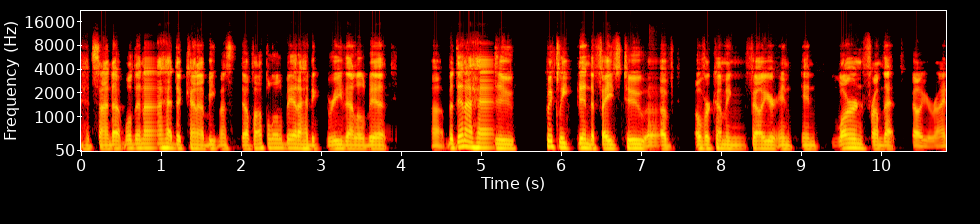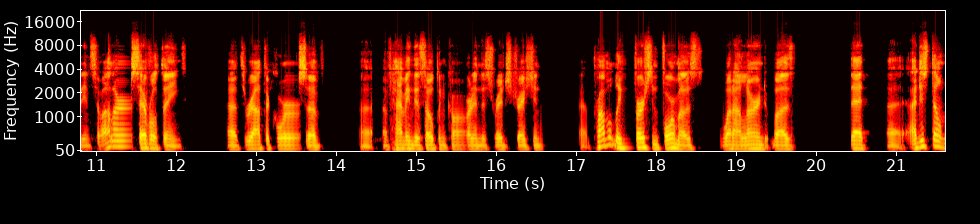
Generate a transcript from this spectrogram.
had signed up, well, then I had to kind of beat myself up a little bit. I had to grieve that a little bit, uh, but then I had to quickly get into phase two of overcoming failure and, and learn from that failure, right? And so I learned several things uh, throughout the course of uh, of having this open card and this registration. Uh, probably first and foremost, what I learned was that uh, I just don't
